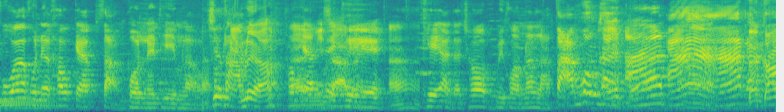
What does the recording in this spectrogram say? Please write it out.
กูว่าคนเนี้ยเข้าแก๊ปสามคนในทีมเรา เชื่อถามเลยเหรอ เข้าแก๊ปมีไอสามเคอ่า เคอาจจะชอบมีความน่ารักสามคนใครอาร์ตอ่าอาร์ตแล้วก็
